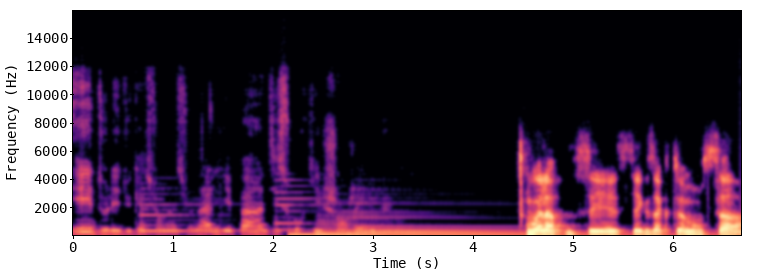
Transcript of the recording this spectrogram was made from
et de l'éducation nationale, il n'y ait pas un discours qui ait changé depuis. Voilà, c'est exactement ça.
